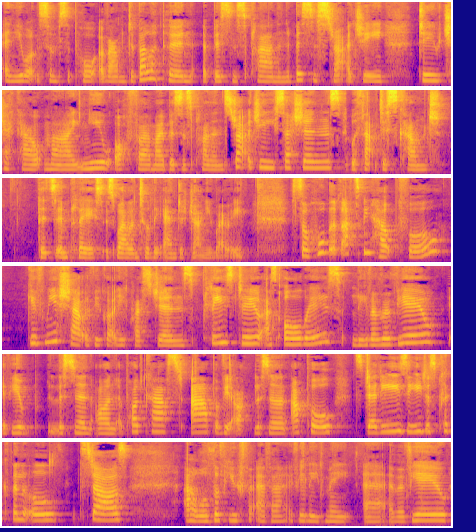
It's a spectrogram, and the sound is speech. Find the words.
and you want some support around developing a business plan and a business strategy, do check out my new offer, my business plan and strategy sessions with that discount that's in place as well until the end of January. So hope that that's been helpful give me a shout if you've got any questions. Please do, as always, leave a review. If you're listening on a podcast app, if you're listening on Apple, it's dead easy. Just click the little stars. I will love you forever if you leave me uh, a review.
